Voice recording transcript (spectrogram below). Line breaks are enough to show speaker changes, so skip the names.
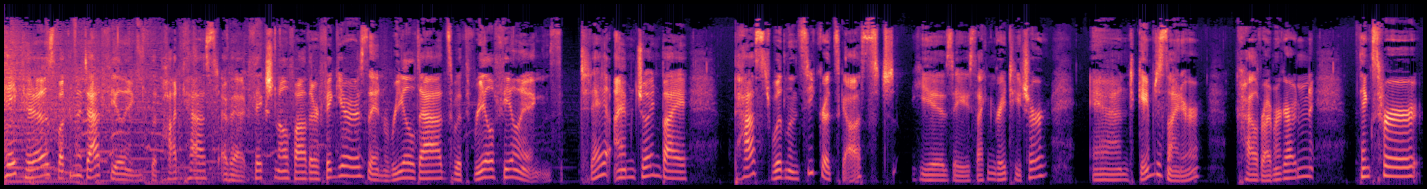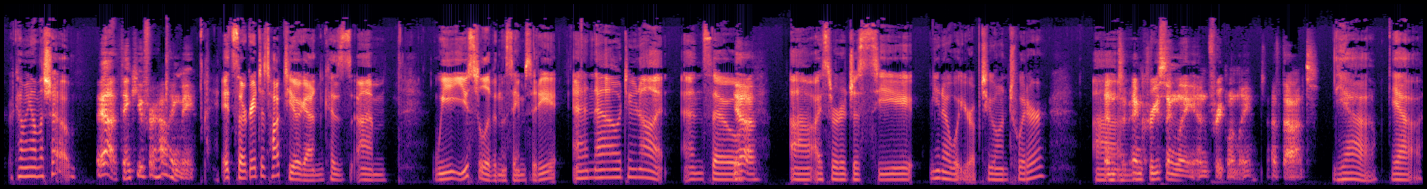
Hey kiddos, welcome to Dad Feelings, the podcast about fictional father figures and real dads with real feelings. Today I'm joined by past Woodland Secrets guest. He is a second grade teacher and game designer, Kyle Reimergartin. Thanks for coming on the show.
Yeah, thank you for having me.
It's so great to talk to you again because um, we used to live in the same city and now do not. And so
Yeah,
uh, I sort of just see, you know, what you're up to on Twitter. Um,
and increasingly and frequently at that.
Yeah, yeah.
